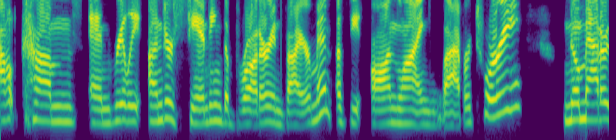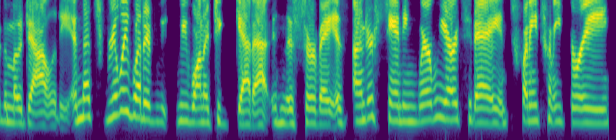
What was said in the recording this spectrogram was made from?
outcomes and really understanding the broader environment of the online laboratory no matter the modality. And that's really what we wanted to get at in this survey is understanding where we are today in 2023,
